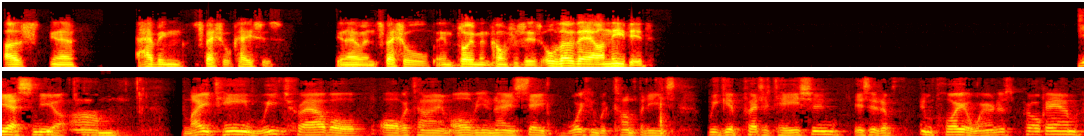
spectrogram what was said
us you know having special cases you know and special employment conferences although they are needed Yes, Neil. Um, my team, we travel all the time, all over the United States, working with companies. We give presentation. Is it an employee awareness program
